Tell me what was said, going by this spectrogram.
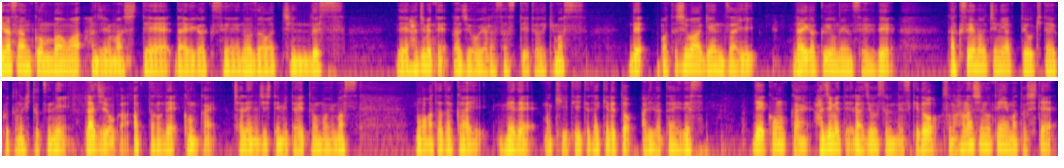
皆さんこんばんは。はじめまして、大学生のざわちんです。で、初めてラジオをやらさせていただきます。で、私は現在、大学4年生で、学生のうちにやっておきたいことの一つに、ラジオがあったので、今回チャレンジしてみたいと思います。もう温かい目でま聞いていただけるとありがたいです。で、今回初めてラジオをするんですけど、その話のテーマとして、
